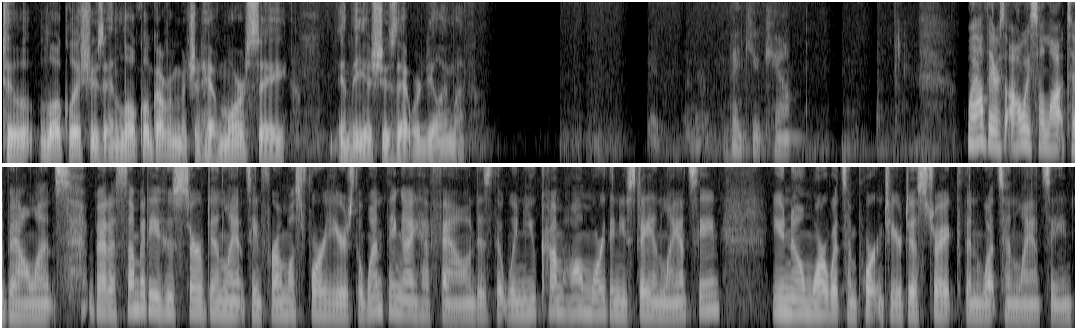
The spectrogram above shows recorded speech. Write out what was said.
to local issues, and local government should have more say in the issues that we're dealing with. Thank you, Kim. Well, there's always a lot to balance, but as somebody who's served in Lansing for almost four years, the one thing I have found is that when you come home more than you stay in Lansing, you know more what's important to your district than what's in Lansing.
